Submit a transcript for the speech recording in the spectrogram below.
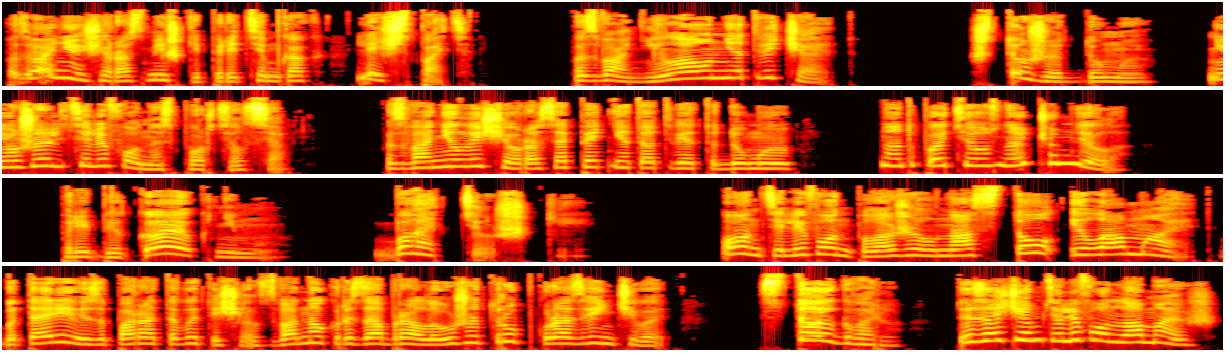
позвоню еще раз Мишке перед тем, как лечь спать. Позвонила, а он не отвечает. Что же это, думаю? Неужели телефон испортился? Позвонил еще раз, опять нет ответа. Думаю, надо пойти узнать, в чем дело. Прибегаю к нему. Батюшки! Он телефон положил на стол и ломает. Батарею из аппарата вытащил, звонок разобрал и уже трубку развинчивает. «Стой!» — говорю. «Ты зачем телефон ломаешь?»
